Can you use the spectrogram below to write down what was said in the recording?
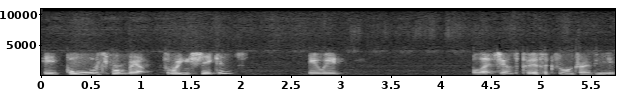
He paused for about three seconds. He went, Well, that sounds perfect for Entriviere.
